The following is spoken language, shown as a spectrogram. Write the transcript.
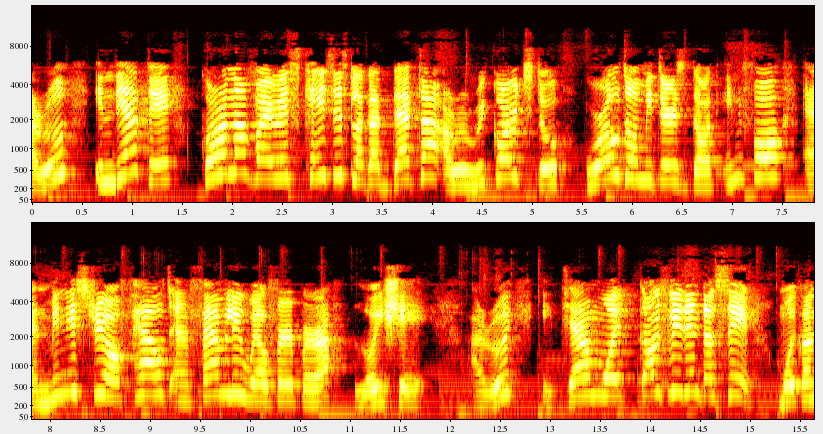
আৰু ইণ্ডিয়াতে কৰোণা ভাইৰাছ কেছেছ লগা ডাটা আৰু ৰেকৰ্ডছটো Worldometers dot info' and ministry of health and family welfare পৰা লৈছে আৰু এতিয়া মই কনফিডেণ্ট আছে মই খান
